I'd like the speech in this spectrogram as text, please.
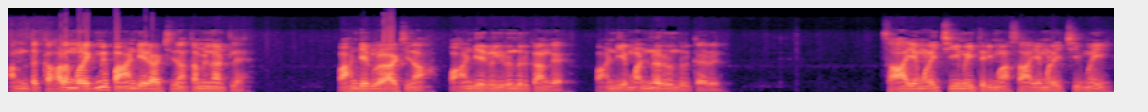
அந்த காலம் வரைக்குமே பாண்டியர் ஆட்சி தான் தமிழ்நாட்டில். பாண்டியர்களோட ஆட்சி தான். பாண்டியர்கள் இருந்திருக்காங்க. பாண்டிய மன்னர் இருந்திருக்காரு. சாயமலை சீமை தெரியுமா? சாயமலை சீமை.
